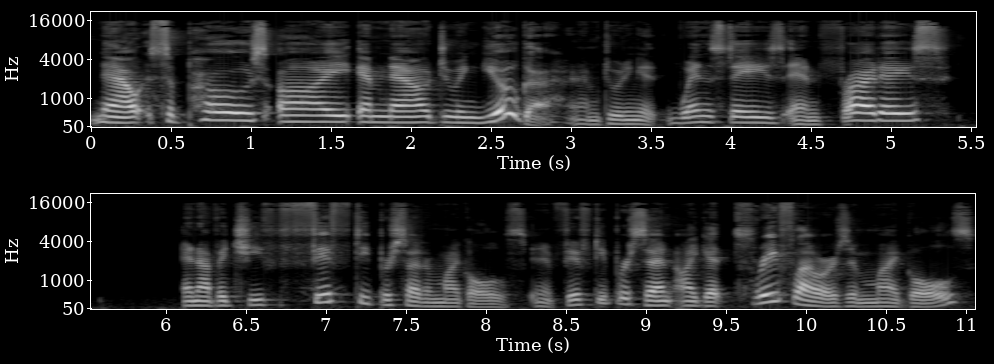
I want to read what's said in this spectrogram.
Now, suppose I am now doing yoga and I'm doing it Wednesdays and Fridays, and I've achieved 50% of my goals. And at 50%, I get three flowers in my goals.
